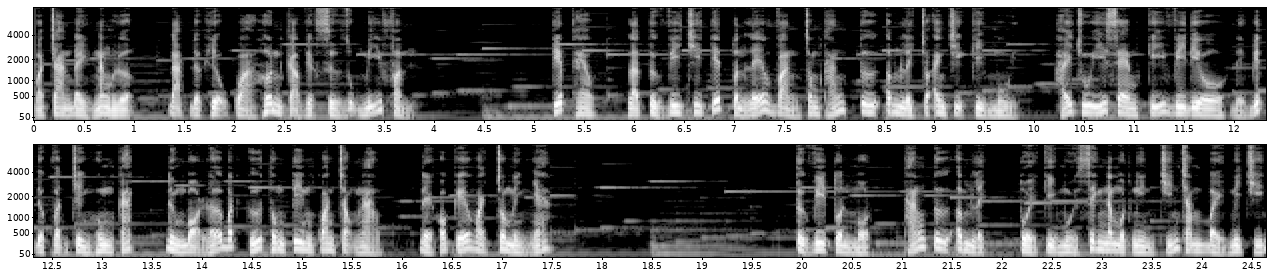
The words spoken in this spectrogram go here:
và tràn đầy năng lượng, đạt được hiệu quả hơn cả việc sử dụng mỹ phẩm. Tiếp theo là tử vi chi tiết tuần lễ vàng trong tháng tư âm lịch cho anh chị kỳ mùi. Hãy chú ý xem kỹ video để biết được vận trình hung cát, đừng bỏ lỡ bất cứ thông tin quan trọng nào để có kế hoạch cho mình nhé. Tử vi tuần 1, tháng 4 âm lịch, tuổi kỷ mùi sinh năm 1979.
